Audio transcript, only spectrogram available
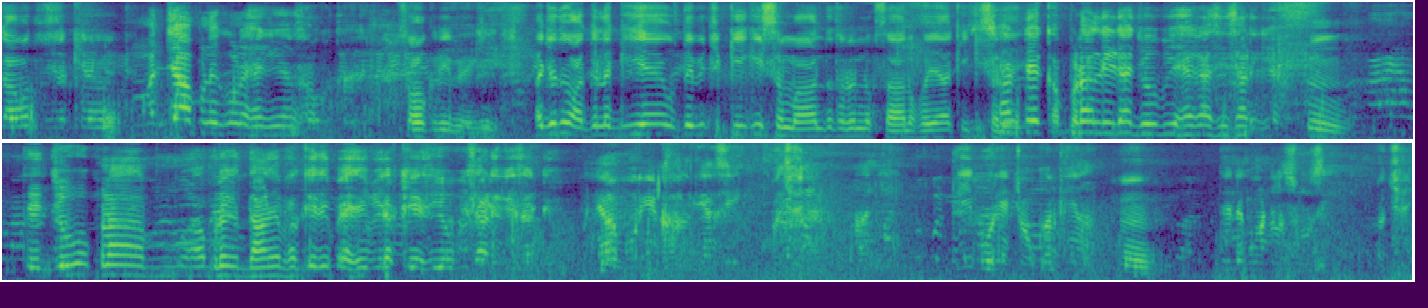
ਗਾਵਾਂ ਤੁਸੀਂ ਰੱਖੀਆਂ ਹੋਈਆਂ ਮੱਝਾਂ ਆਪਣੇ ਕੋਲ ਹੈਗੀਆਂ 100 ਤਕਰੀਬਨ। 100 ਕਰੀਬ ਹੈਗੀ। ਆ ਜਦੋਂ ਅੱਗ ਲੱਗੀ ਹੈ ਉਸ ਦੇ ਵਿੱਚ ਕੀ ਕੀ ਸਮਾਨ ਦਾ ਤੁਹਾਡਾ ਨੁਕਸਾਨ ਹੋਇਆ? ਕੀ ਕੀ ਸੜਿਆ? ਸਾਡੇ ਕੱਪੜਾ ਲੀੜਾ ਜੋ ਵੀ ਹੈਗਾ ਸੀ ਸੜ ਗਿਆ। ਹੂੰ। ਤੇ ਜੋ ਆਪਣਾ ਆਪਣੇ ਦਾਣੇ ਫੱਕੇ ਦੇ ਪੈਸੇ ਵੀ ਰੱਖੇ ਸੀ ਉਹ ਵੀ ਸੜ ਗਏ ਸਾਡੇ। 50 ਬੋਰੀਆਂ ਖਾਲੀਆਂ ਸੀ। ਅੱਛਾ ਹਾਂਜੀ। 20 ਬੋਰੀਆਂ ਚੌਕਰ ਦੀਆਂ। ਹਾਂ। 3 ਕੁਇੰਟਲ ਸੂ ਸੀ ਅੱਛਾ ਜੀ।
